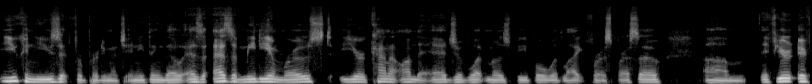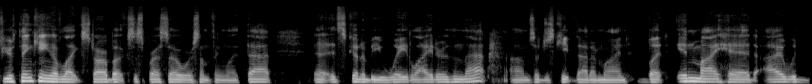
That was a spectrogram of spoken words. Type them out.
you can use it for pretty much anything though. As as a medium roast, you're kind of on the edge of what most people would like for espresso. Um, if you're if you're thinking of like Starbucks espresso or something like that, uh, it's going to be way lighter than that. Um, so just keep that in mind. But in my head, I would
